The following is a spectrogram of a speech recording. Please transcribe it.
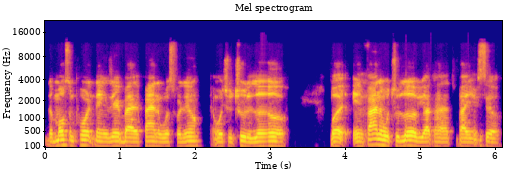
the most important thing is everybody finding what's for them and what you truly love. But in finding what you love, you have to have to by yourself.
